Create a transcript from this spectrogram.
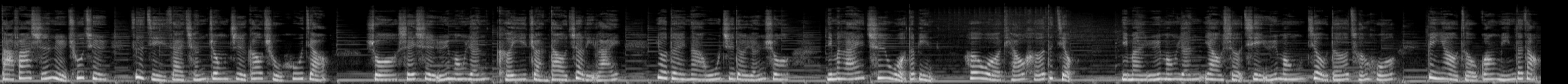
打发使女出去，自己在城中至高处呼叫，说：“谁是愚蒙人，可以转到这里来？”又对那无知的人说：“你们来吃我的饼，喝我调和的酒。你们愚蒙人要舍弃愚蒙，就得存活，并要走光明的道。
